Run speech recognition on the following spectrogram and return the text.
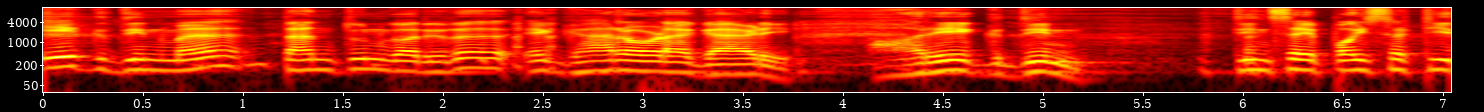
एक दिनमा तानतुन गरेर एघारवटा गाडी हरेक दिन तिन सय पैँसठी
